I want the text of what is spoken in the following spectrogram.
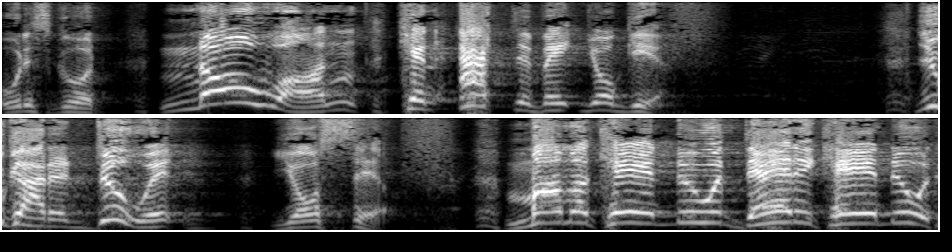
Oh, this is good. No one can activate your gift. You got to do it yourself. Mama can't do it. Daddy can't do it.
